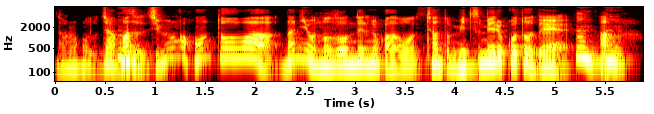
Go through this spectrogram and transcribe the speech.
なるほど。じゃあ、まず自分が本当は何を望んでるのかをちゃんと見つめることで、うん、うん。あ、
